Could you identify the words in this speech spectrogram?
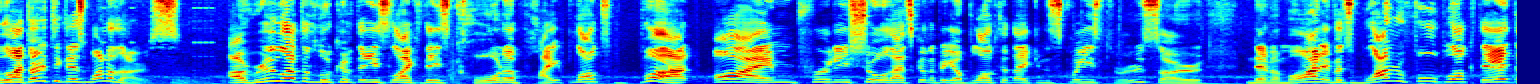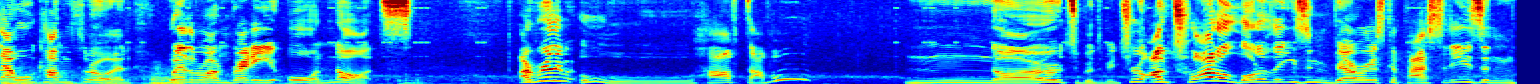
Although I don't think there's one of those. I really like the look of these, like, these corner plate blocks, but I'm pretty sure that's going to be a block that they can squeeze through, so never mind. If it's one full block there, that will come through it, whether I'm ready or not. I really... Ooh, half double? No, too good to be true. I've tried a lot of things in various capacities and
